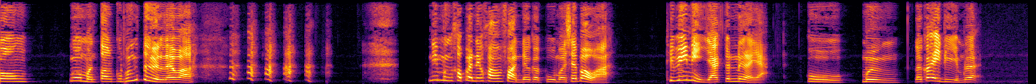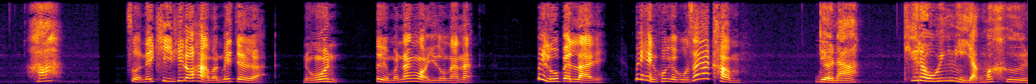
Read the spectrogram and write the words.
งง งงเหมือนตอนกูเพิ่งตื่นเลยว่ะ นี่มึงเข้าไปในความฝันเดียวกับกูมาใช่เปล่าวะ ที่วิ่งหนียักษ์จนเหนื่อยอะ กู มึง แล้วก็ไอ้ดีมด้วย ฮะ ส่วนไอ้คีย์ที่เราหามันไม่เจออะ นู้น ตื่นมานั่งหงอยอยู่ตรงนั้นอะ ไม่รู้เป็นไร ไม่เห็นคุยกับกูสักคเดี๋ยวนะ ที่เราวิ่งหนียักษ์เมื่อคืน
